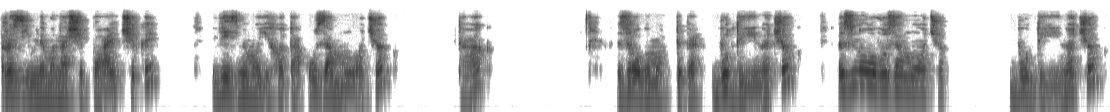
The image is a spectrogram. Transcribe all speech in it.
розімнемо наші пальчики, візьмемо їх отак у замочок. Так. Зробимо тепер будиночок, знову замочок, будиночок,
